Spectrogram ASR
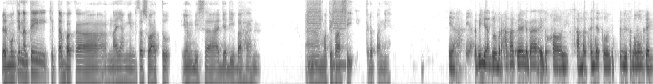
Dan mungkin nanti kita bakal nayangin sesuatu yang bisa jadi bahan eh, motivasi ke depannya. Ya, tapi jangan terlalu berharap ya kita itu kalau sambat aja kalau kita bisa ngomong kayak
